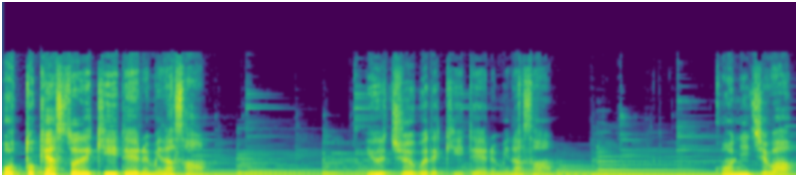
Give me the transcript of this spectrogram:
ポッドキャストで聞いている皆さん、YouTube で聞いている皆さん、こんにちは。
